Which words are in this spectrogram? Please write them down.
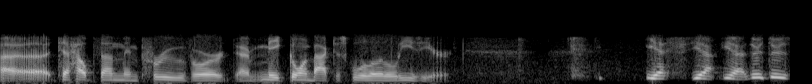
uh, to help them improve or, or make going back to school a little easier. Yes, yeah, yeah. There, there's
